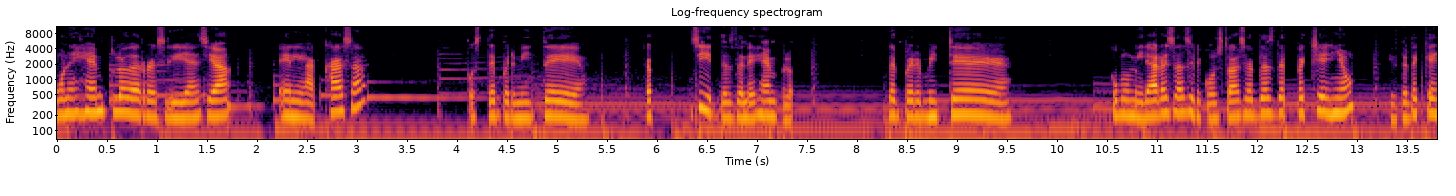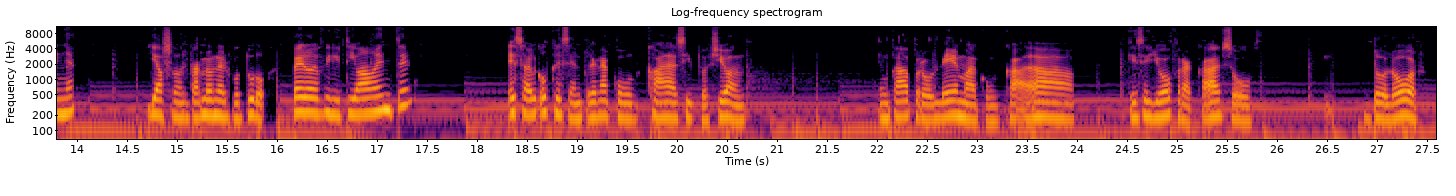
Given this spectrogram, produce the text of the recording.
un ejemplo de resiliencia en la casa, pues te permite, sí, desde el ejemplo, te permite como mirar esas circunstancias desde pequeño, desde pequeña, y afrontarlo en el futuro. Pero definitivamente es algo que se entrena con cada situación, con cada problema, con cada, qué sé yo, fracaso, dolor,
